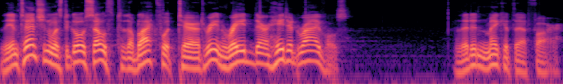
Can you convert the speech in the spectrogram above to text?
The intention was to go south to the Blackfoot territory and raid their hated rivals. They didn't make it that far.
